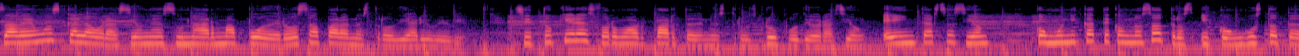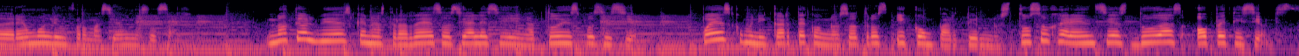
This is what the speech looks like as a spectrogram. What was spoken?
Sabemos que la oración es un arma poderosa para nuestro diario vivir. Si tú quieres formar parte de nuestros grupos de oración e intercesión, comunícate con nosotros y con gusto te daremos la información necesaria. No te olvides que nuestras redes sociales siguen a tu disposición. Puedes comunicarte con nosotros y compartirnos tus sugerencias, dudas o peticiones.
